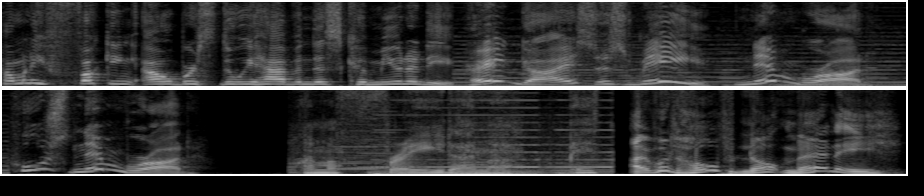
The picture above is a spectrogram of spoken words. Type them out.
How many fucking Alberts do we have in this community? Hey guys, it's me, Nimrod. Who's Nimrod? I'm afraid I'm a bit. I would hope not many.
